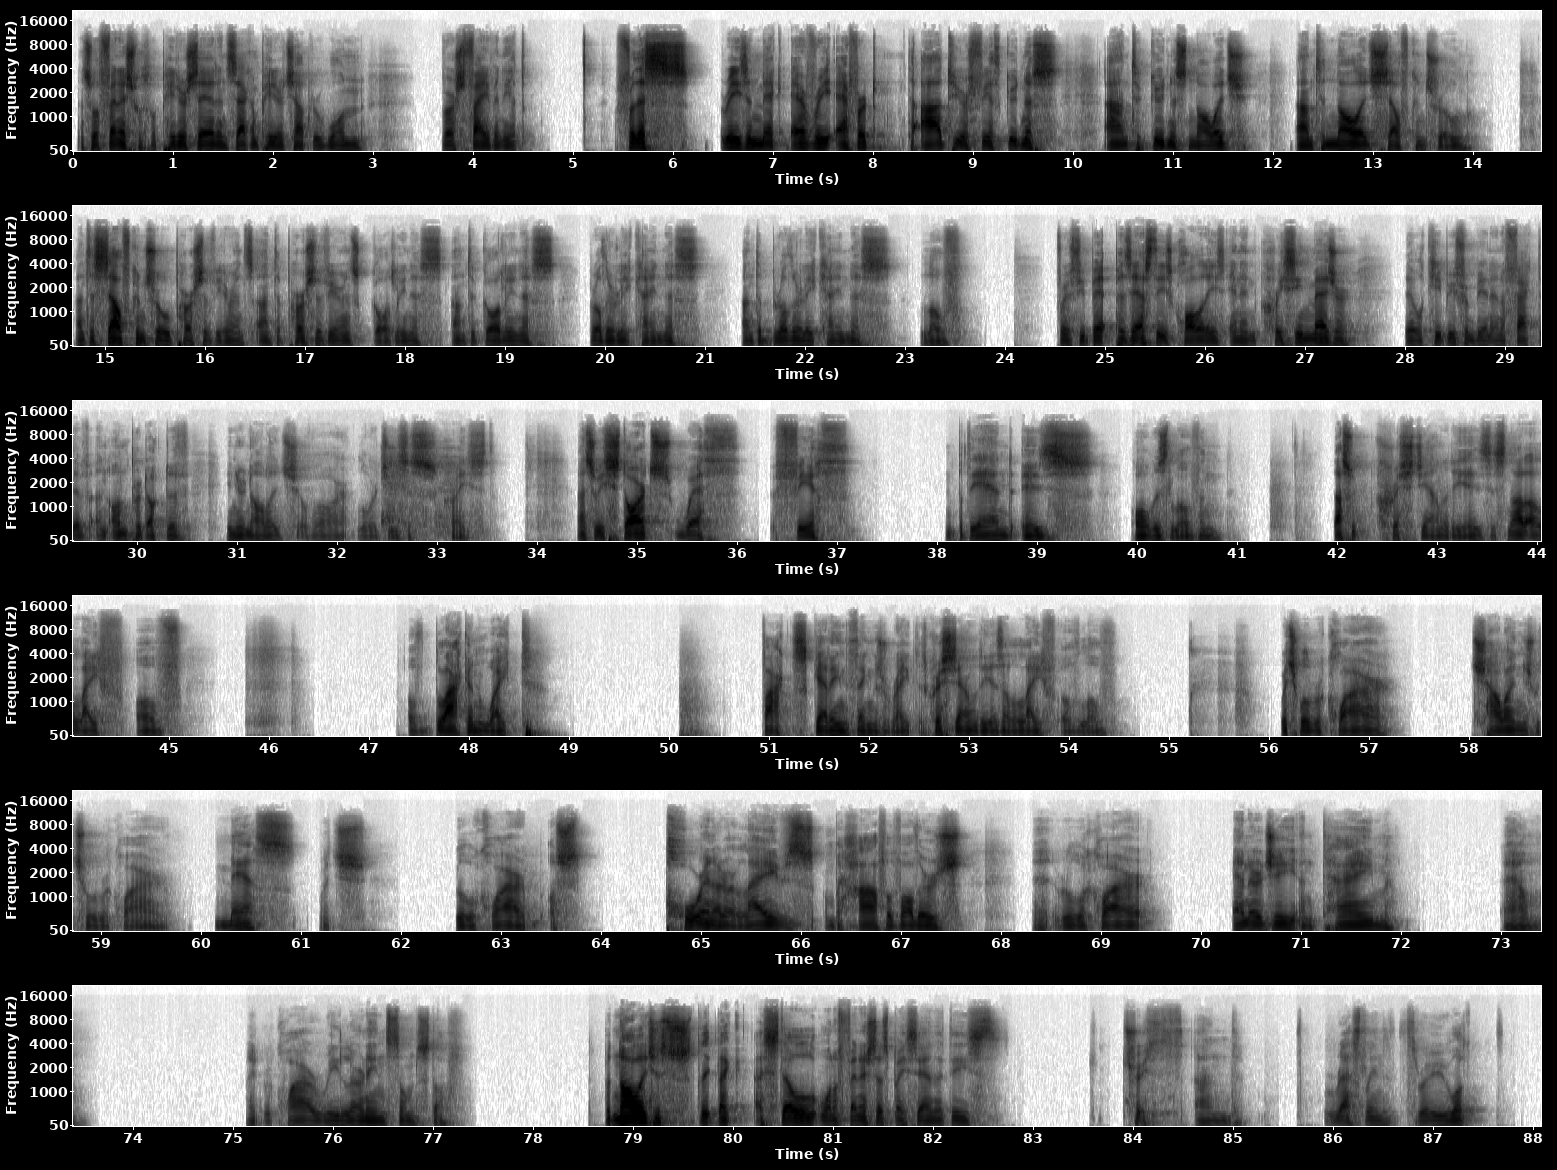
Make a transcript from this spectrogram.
And so I finish with what Peter said in 2 Peter chapter 1, verse 5 and 8. For this reason, make every effort to add to your faith goodness, and to goodness knowledge, and to knowledge self control, and to self control perseverance, and to perseverance godliness, and to godliness brotherly kindness, and to brotherly kindness love. For if you possess these qualities in increasing measure, they will keep you from being ineffective and unproductive in your knowledge of our Lord Jesus Christ. And so he starts with faith, but the end is always love. And that's what Christianity is. It's not a life of, of black and white facts, getting things right. Christianity is a life of love, which will require challenge, which will require mess, which will require us pouring out our lives on behalf of others. It will require energy and time. Um, might require relearning some stuff. But knowledge is like, I still want to finish this by saying that these truth and wrestling through what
